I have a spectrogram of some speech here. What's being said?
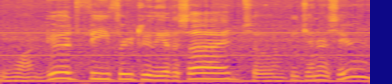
You want good feed through to the other side, so be generous here.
